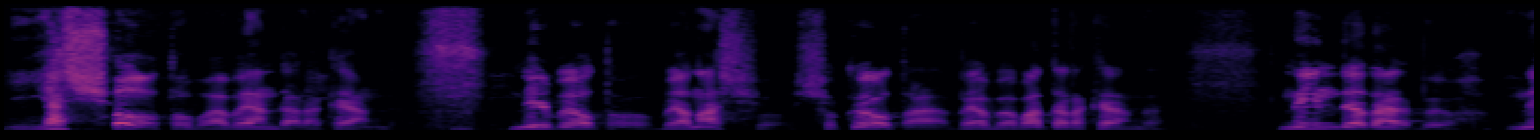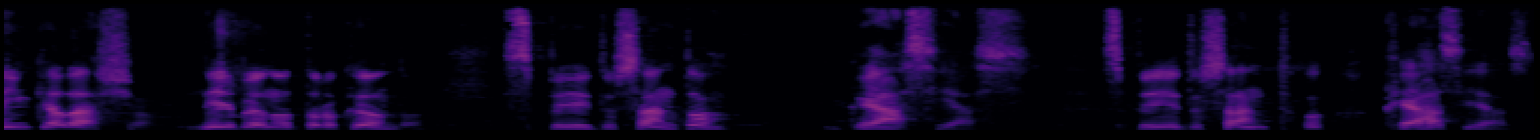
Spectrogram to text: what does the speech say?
Yashoto va a andar acá. Nirbeoto, Beanasho, Shokeota, Beabataracanda. Nindedarbo, Ninkadasho, Nirbeonoto Rokondo. Espíritu Santo, gracias. Espíritu Santo, gracias.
